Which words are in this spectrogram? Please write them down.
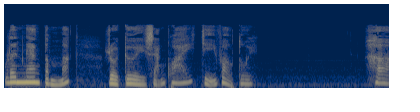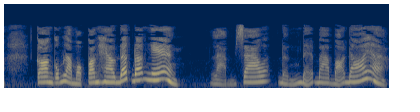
lên ngang tầm mắt, rồi cười sảng khoái chỉ vào tôi. Ha, con cũng là một con heo đất đó nghe. Làm sao đừng để ba bỏ đói à.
